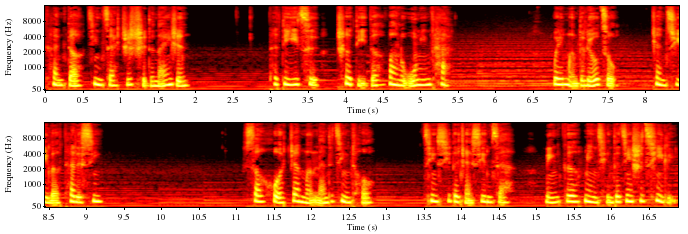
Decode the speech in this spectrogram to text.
看到近在咫尺的男人，她第一次彻底的忘了吴明泰。威猛的刘总占据了他的心。骚货战猛男的镜头，清晰的展现在林哥面前的监视器里。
